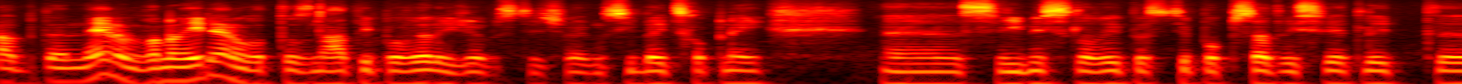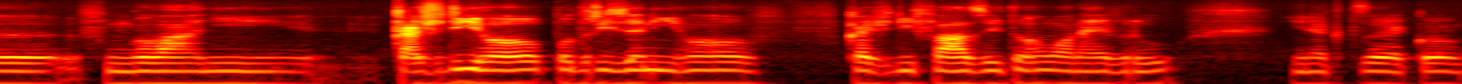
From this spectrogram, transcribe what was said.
a ten nejenom, ono nejde jenom o to znát ty povely, že jo, prostě člověk musí být schopný eh, svými slovy prostě popsat, vysvětlit eh, fungování každého podřízeného v každé fázi toho manévru, jinak to jako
